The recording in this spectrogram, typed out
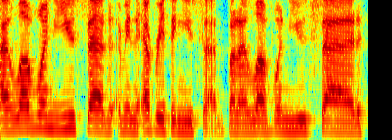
i love when you said i mean everything you said but i love when you said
